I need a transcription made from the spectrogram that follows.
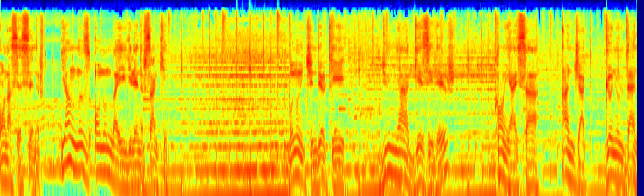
ona seslenir. Yalnız onunla ilgilenir sanki. Bunun içindir ki dünya gezilir, Konya ise ancak gönülden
